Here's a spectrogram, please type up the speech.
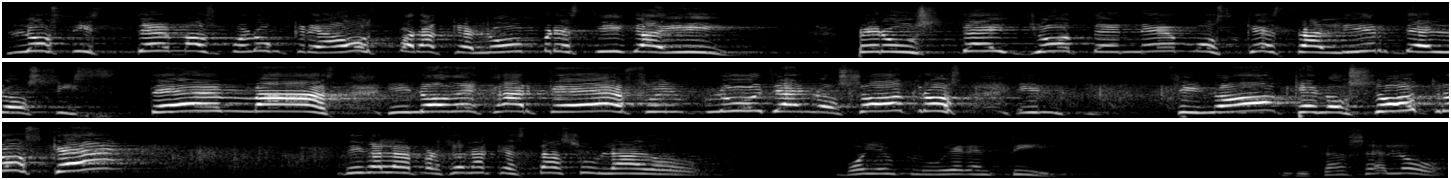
Los sistemas fueron creados para que el hombre siga ahí. Pero usted y yo tenemos que salir de los sistemas y no dejar que eso influya en nosotros, sino que nosotros, ¿qué? Dígale a la persona que está a su lado, voy a influir en ti. Dígaselo,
